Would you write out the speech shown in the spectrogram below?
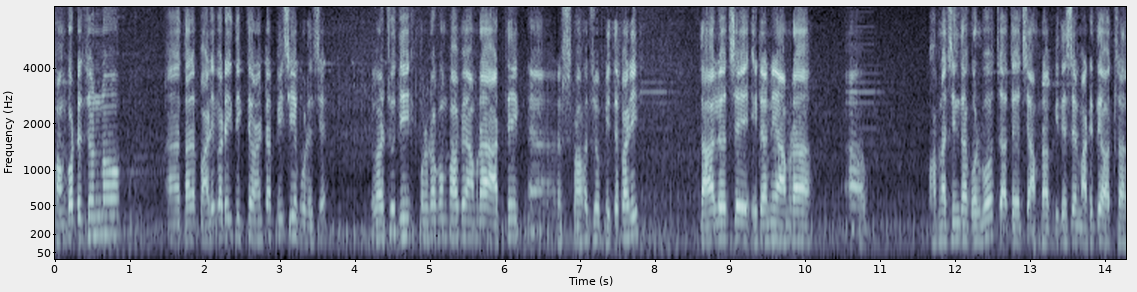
সংকটের জন্য তারা পারিবারিক দিক থেকে অনেকটা পিছিয়ে পড়েছে। এবার যদি কোনো রকমভাবে আমরা আর্থিক সাহায্য পেতে পারি, তাহলে হচ্ছে এটা নিয়ে আমরা ভাবনা চিন্তা করব যাতে হচ্ছে আমরা বিদেশের মাটিতে অর্থাৎ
